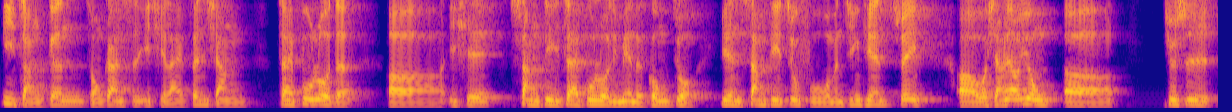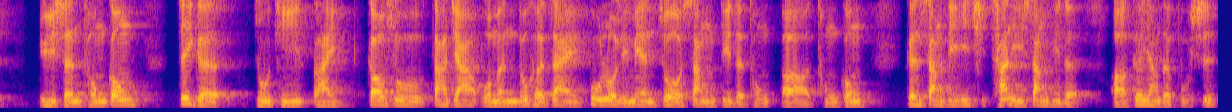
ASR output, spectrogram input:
议长跟总干事一起来分享在部落的呃一些上帝在部落里面的工作。愿上帝祝福我们今天。所以呃，我想要用呃就是与神同工这个。主题来告诉大家，我们如何在部落里面做上帝的同呃同工，跟上帝一起参与上帝的呃各样的服事。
